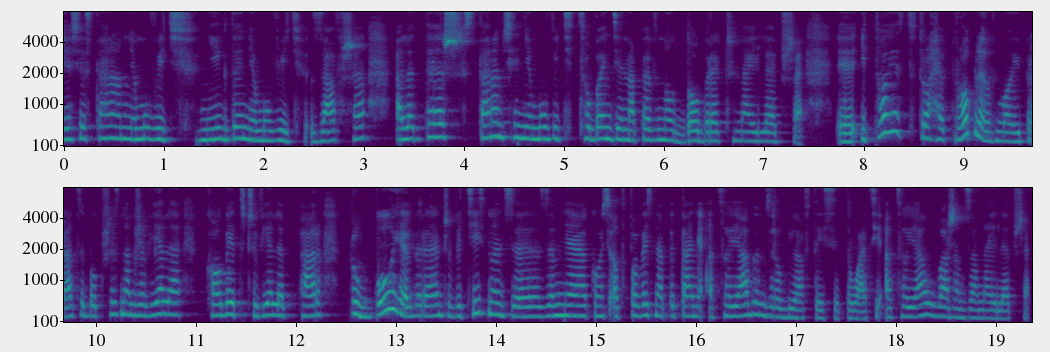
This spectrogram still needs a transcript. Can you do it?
Ja się staram nie mówić nigdy, nie mówić zawsze, ale też staram się nie mówić, co będzie na pewno dobre czy najlepsze. E, I to jest trochę problem w mojej pracy, bo przyznam, że wiele kobiet czy wiele par próbuje wręcz wycisnąć ze, ze mnie jakąś odpowiedź na pytanie, a co ja bym zrobiła w tej sytuacji, a co ja uważam za najlepsze.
